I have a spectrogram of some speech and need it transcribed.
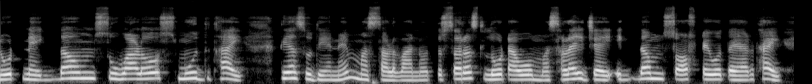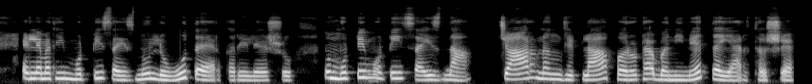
લોટને એકદમ સુવાળો સ્મૂધ થાય ત્યાં સુધી એને મસળવાનો. તો સરસ લોટ આવો મસળાઈ જાય, એકદમ સોફ્ટ એવો તૈયાર થાય, એટલે એમાંથી મોટી સાઇઝનું લોવું તૈયાર કરી લેશું. તો મોટી મોટી સાઇઝના ચાર નંગ જેટલા પરોઠા બનીને તૈયાર થશે.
